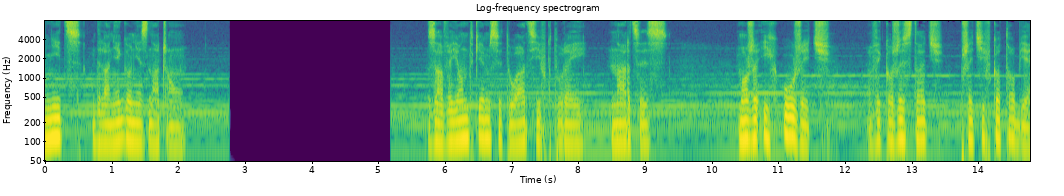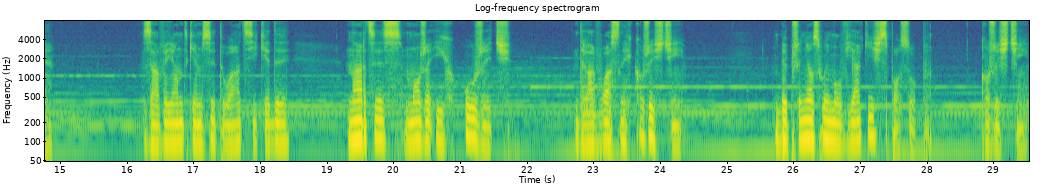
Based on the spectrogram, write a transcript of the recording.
nic dla niego nie znaczą. Za wyjątkiem sytuacji, w której narcyz może ich użyć, wykorzystać przeciwko Tobie. Za wyjątkiem sytuacji, kiedy narcyz może ich użyć dla własnych korzyści, by przyniosły mu w jakiś sposób korzyści.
